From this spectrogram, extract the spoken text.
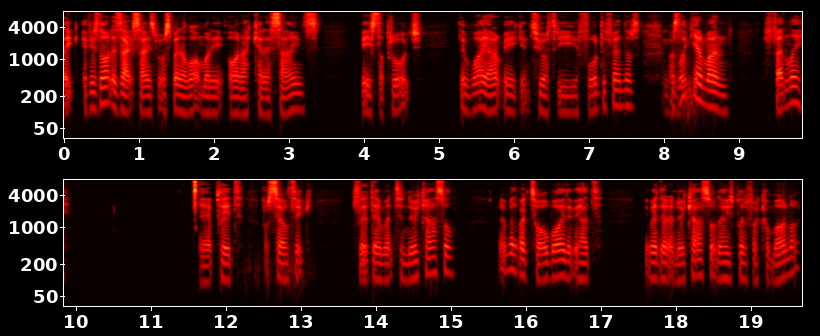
like if it's not exact science, but we're spending a lot of money on a kind of science based approach, then why aren't we getting two or three or four defenders? I was looking at your man Findlay. Uh, played for Celtic, played then went to Newcastle. Remember the big tall boy that we had? He went down to Newcastle. Now he's playing for Kilmarnock.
